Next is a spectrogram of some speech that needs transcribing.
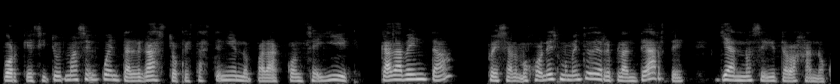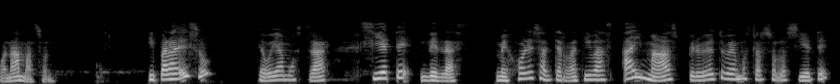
Porque si tú tomas en cuenta el gasto que estás teniendo para conseguir cada venta, pues a lo mejor es momento de replantearte ya no seguir trabajando con Amazon. Y para eso te voy a mostrar 7 de las mejores alternativas. Hay más, pero yo te voy a mostrar solo 7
